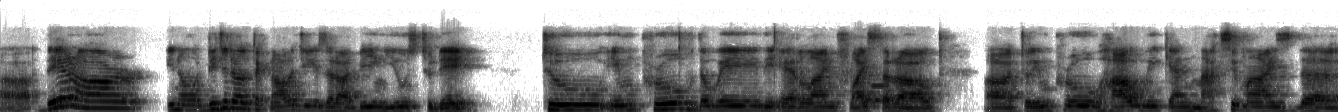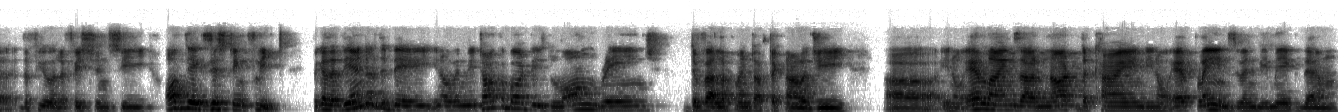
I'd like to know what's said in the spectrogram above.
Uh, there are, you know, digital technologies that are being used today to improve the way the airline flies the route, uh, to improve how we can maximize the, the fuel efficiency of the existing fleet. Because at the end of the day, you know, when we talk about these long range development of technology, uh, you know, airlines are not the kind, you know, airplanes when we make them,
